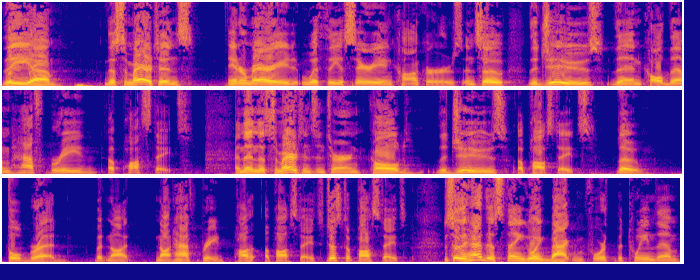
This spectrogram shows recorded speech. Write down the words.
The, uh, the Samaritans intermarried with the Assyrian conquerors, and so the Jews then called them half-breed apostates. And then the Samaritans in turn called the Jews apostates, though full bred, but not not half breed apostates, just apostates. So they had this thing going back and forth between them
